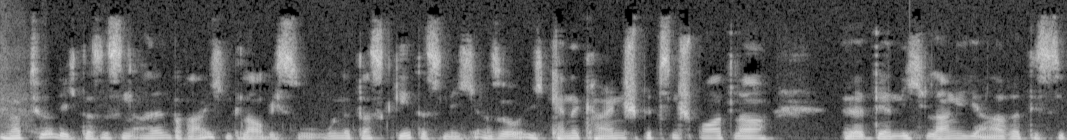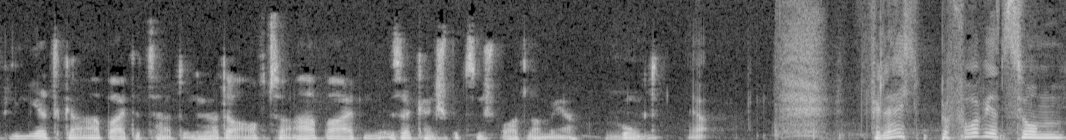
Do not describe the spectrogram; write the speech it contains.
Natürlich, das ist in allen Bereichen, glaube ich, so. Ohne das geht es nicht. Also ich kenne keinen Spitzensportler, äh, der nicht lange Jahre diszipliniert gearbeitet hat und hört er auf zu arbeiten, ist er kein Spitzensportler mehr. Mhm. Punkt. Ja. Vielleicht, bevor wir zum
